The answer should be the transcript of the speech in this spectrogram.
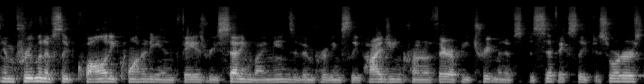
Improvement of sleep quality, quantity, and phase resetting by means of improving sleep hygiene, chronotherapy, treatment of specific sleep disorders,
